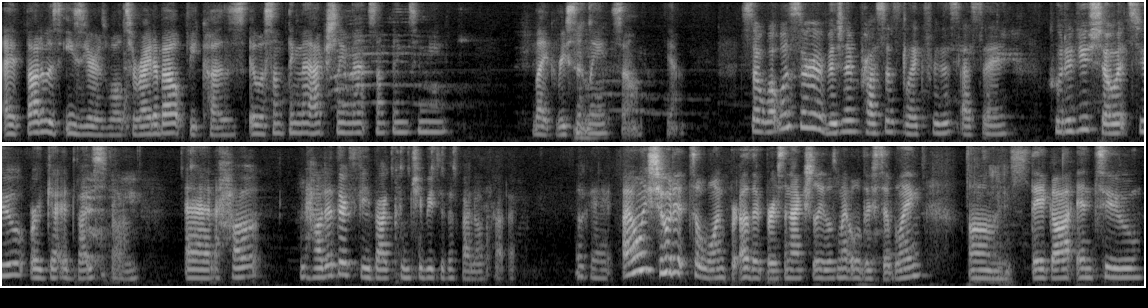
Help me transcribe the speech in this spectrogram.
I thought it was easier as well to write about because it was something that actually meant something to me, like recently. So, yeah. So, what was the revision process like for this essay? Who did you show it to or get advice from? And how, and how did their feedback contribute to the final product? Okay, I only showed it to one other person actually. It was my older sibling. Um, Nice. They got into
